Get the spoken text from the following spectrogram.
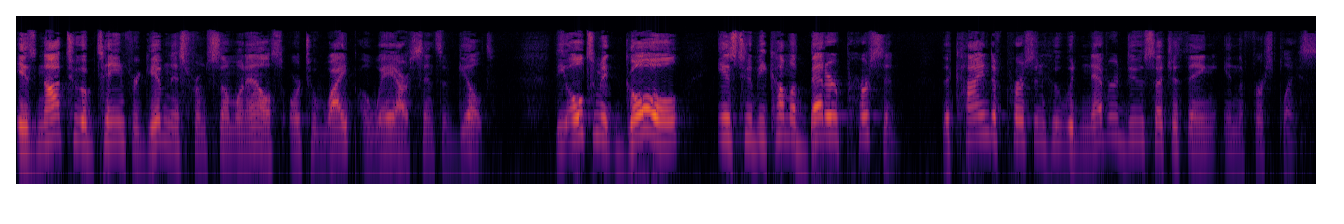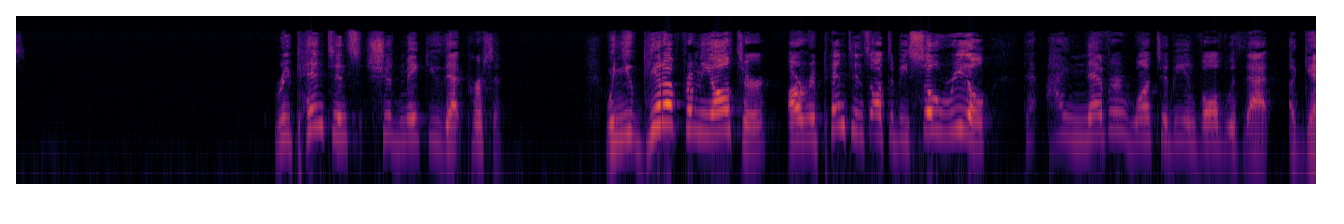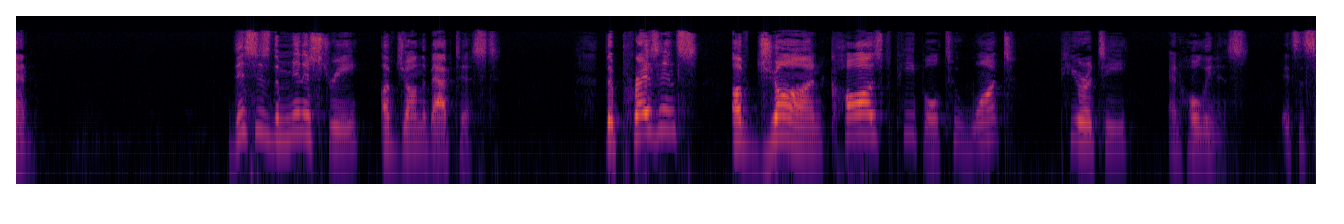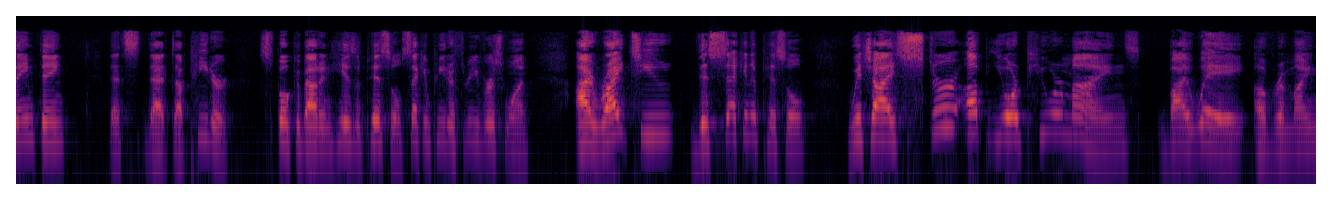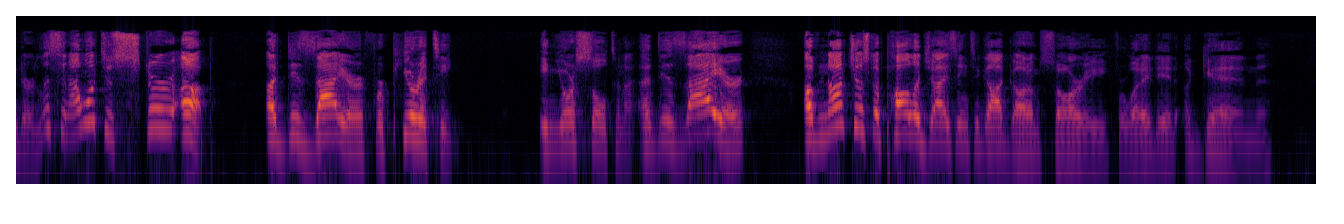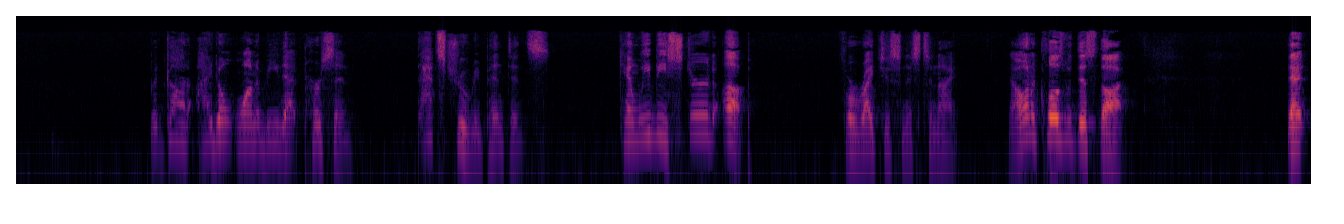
is not to obtain forgiveness from someone else or to wipe away our sense of guilt. The ultimate goal is to become a better person, the kind of person who would never do such a thing in the first place. Repentance should make you that person. When you get up from the altar, our repentance ought to be so real that I never want to be involved with that again. This is the ministry of John the Baptist. The presence of John caused people to want purity and holiness. It's the same thing that's, that uh, Peter spoke about in his epistle, 2 Peter 3, verse 1. I write to you this second epistle, which I stir up your pure minds by way of reminder. Listen, I want to stir up a desire for purity in your soul tonight. A desire of not just apologizing to God, God, I'm sorry for what I did again. But God, I don't want to be that person. That's true repentance. Can we be stirred up for righteousness tonight? Now, I want to close with this thought that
